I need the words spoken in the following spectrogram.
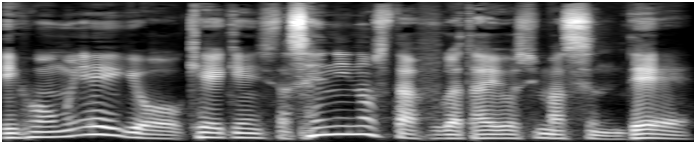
リフォーム営業を経験した専任のスタッフが対応しますんで、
